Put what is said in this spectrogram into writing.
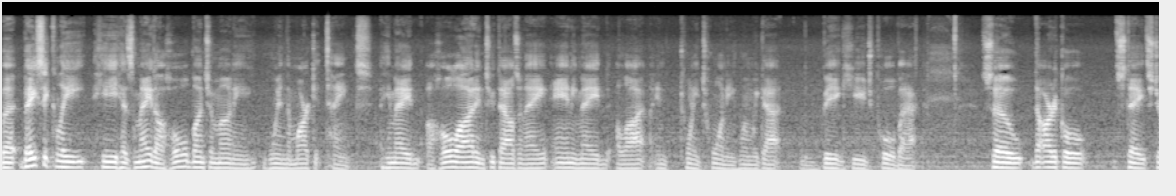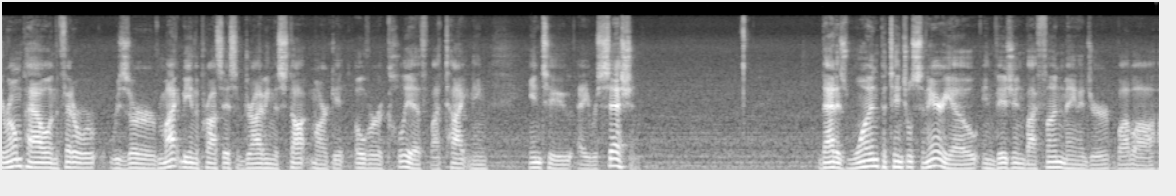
But basically, he has made a whole bunch of money when the market tanks. He made a whole lot in 2008, and he made a lot in 2020 when we got the big, huge pullback. So the article states Jerome Powell and the Federal Reserve might be in the process of driving the stock market over a cliff by tightening into a recession. That is one potential scenario envisioned by fund manager, blah blah,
